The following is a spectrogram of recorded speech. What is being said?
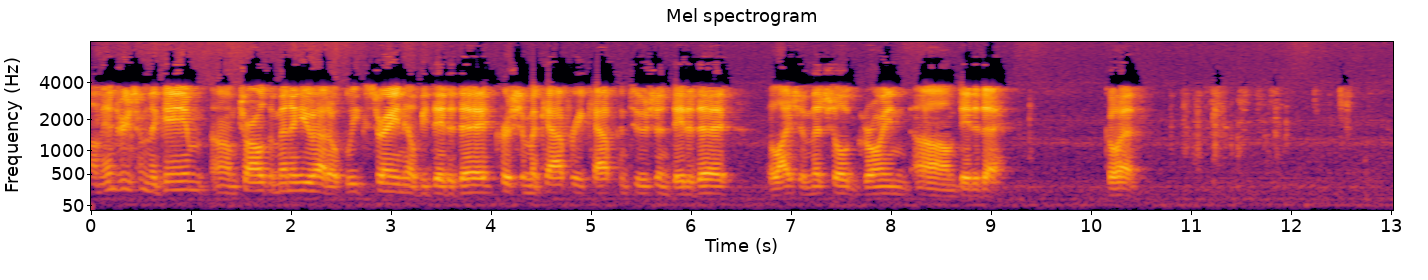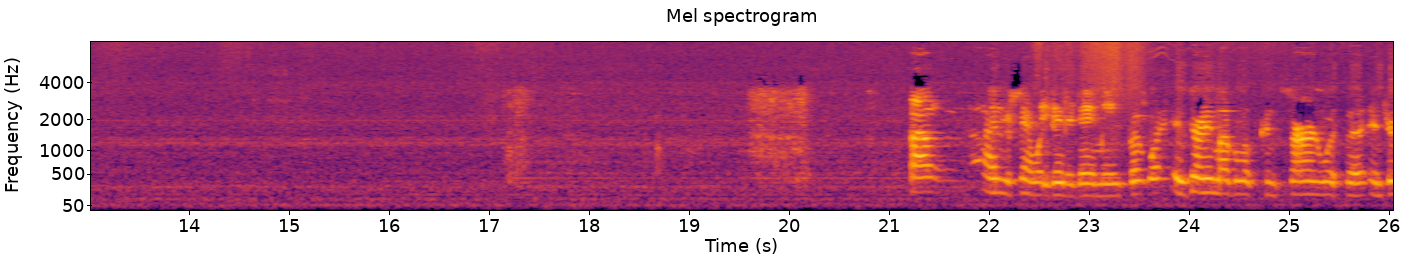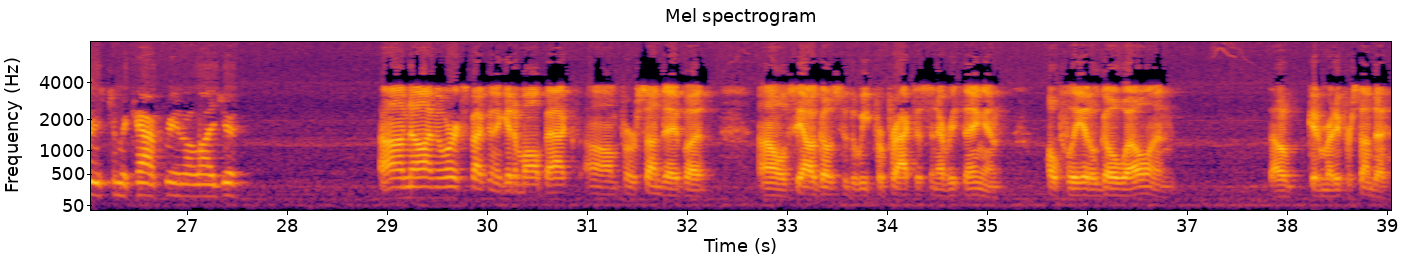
Um, injuries from the game. Um, Charles Omenihu had oblique strain. He'll be day to day. Christian McCaffrey, calf contusion, day to day. Elijah Mitchell, groin, um, day to day. Go ahead. Uh, I understand what day to day means, but what, is there any level of concern with the injuries to McCaffrey and Elijah? Um, no, I mean we're expecting to get them all back um, for Sunday, but uh, we'll see how it goes through the week for practice and everything, and hopefully it'll go well, and that'll get them ready for Sunday.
